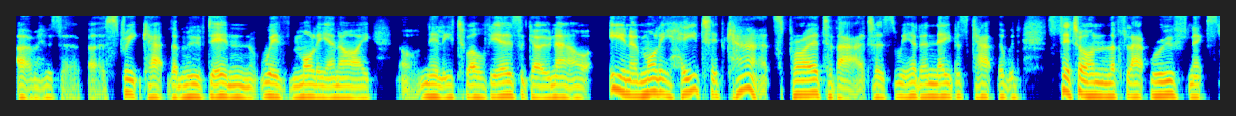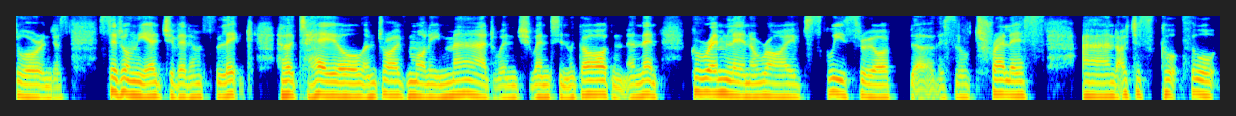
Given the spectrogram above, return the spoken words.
um, who's a, a street cat that moved in with Molly and I oh, nearly 12 years ago now you know, Molly hated cats prior to that, as we had a neighbor's cat that would sit on the flat roof next door and just sit on the edge of it and flick her tail and drive Molly mad when she went in the garden. And then Gremlin arrived, squeezed through our, uh, this little trellis. And I just got, thought,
